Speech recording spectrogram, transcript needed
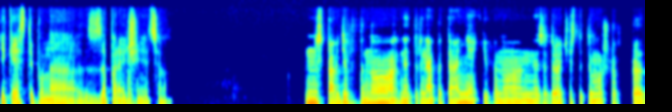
якесь, типу, на заперечення цього. Насправді воно не дурне питання, і воно не задрочисте, тому що про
